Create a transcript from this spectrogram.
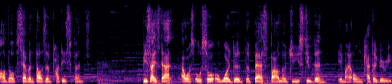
out of 7,000 participants. Besides that, I was also awarded the best biology student in my own category.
